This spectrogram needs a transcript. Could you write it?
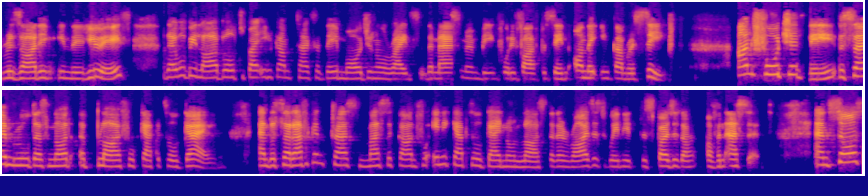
residing in the US, they will be liable to pay income tax at their marginal rates, the maximum being 45% on the income received. Unfortunately, the same rule does not apply for capital gain. And the South African Trust must account for any capital gain or loss that arises when it disposes of, of an asset. And SARS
